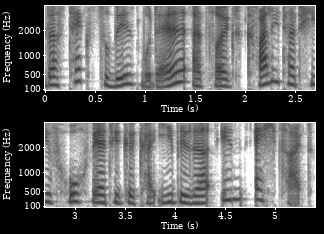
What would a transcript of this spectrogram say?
Das Text-zu-Bild-Modell erzeugt qualitativ hochwertige KI-Bilder in Echtzeit.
